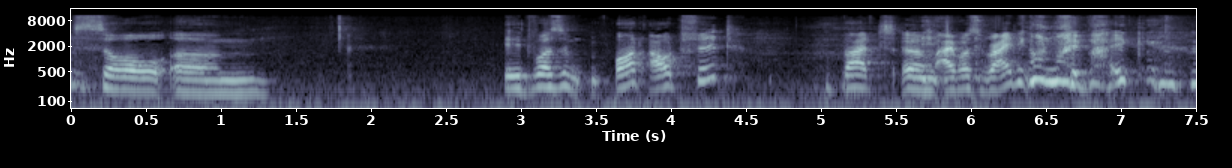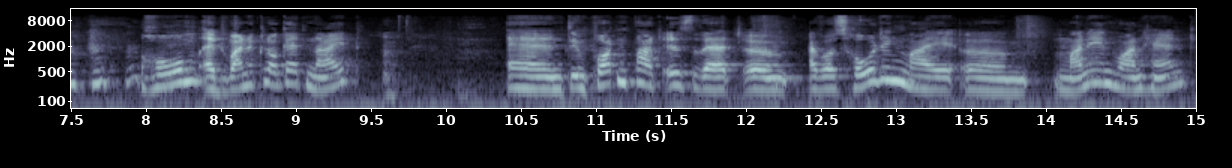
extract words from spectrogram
so um, it was an odd outfit, but um, I was riding on my bike home at one o'clock at night. And the important part is that um, I was holding my um, money in one hand,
